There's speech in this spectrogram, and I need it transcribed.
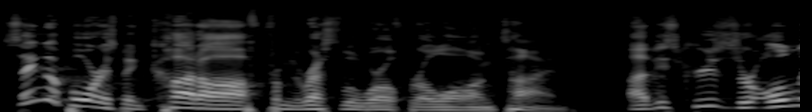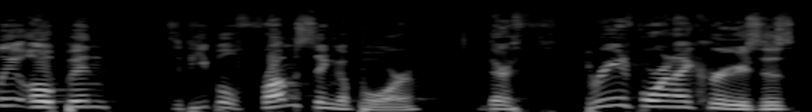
Singapore has been cut off from the rest of the world for a long time. Uh, these cruises are only open to people from Singapore. They're three and four night cruises.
